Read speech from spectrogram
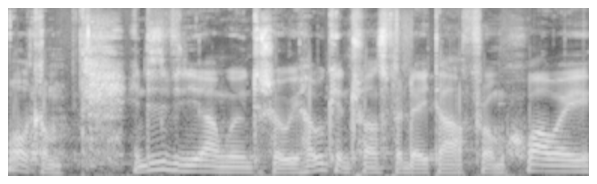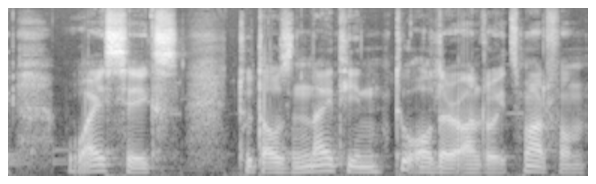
Welcome. In this video I'm going to show you how we can transfer data from Huawei Y6 2019 to other Android smartphone.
